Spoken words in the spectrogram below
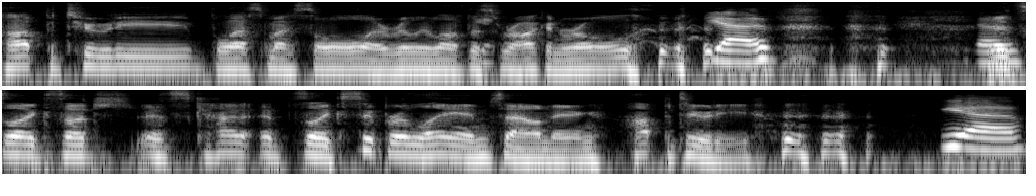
"Hot patootie, bless my soul. I really love this rock and roll." Yes. It's like such. It's kind of. It's like super lame sounding. Hot patootie. Yeah,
